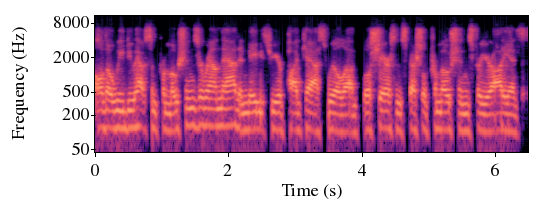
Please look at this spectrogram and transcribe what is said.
although we do have some promotions around that. And maybe through your podcast, we'll, um, we'll share some special promotions for your audience,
